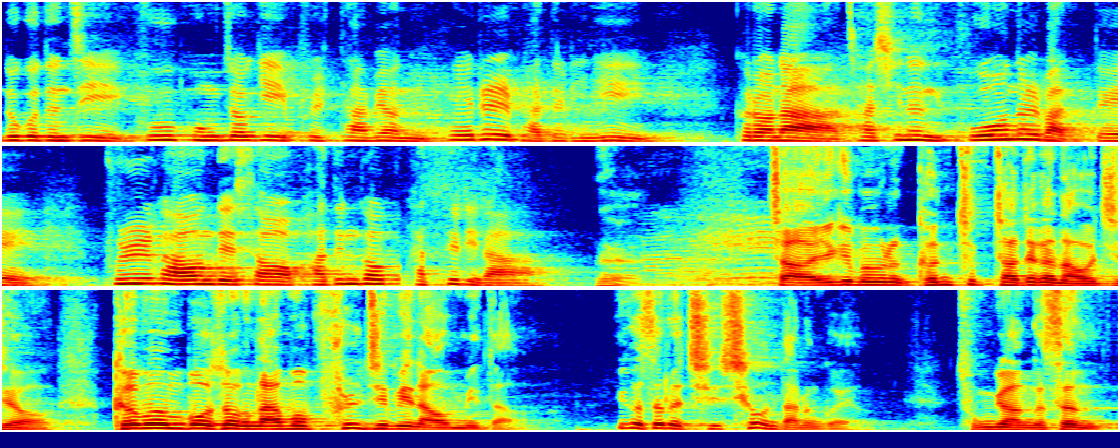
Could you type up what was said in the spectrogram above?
누구든지 그 공적이 불타면 해를 받으리니 그러나 자신은 구원을 받되 불 가운데서 받은 것 같으리라. 자, 여기 보면 건축 자재가 나오지요. 금은 보석, 나무, 풀집이 나옵니다. 이것으로 치- 세운다는 거예요. 중요한 것은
